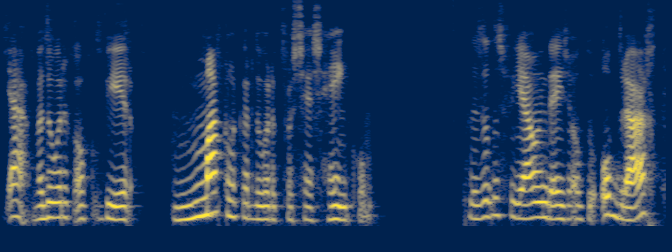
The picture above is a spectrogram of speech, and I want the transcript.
ja, waardoor ik ook weer makkelijker door het proces heen kom. Dus dat is voor jou in deze ook de opdracht.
